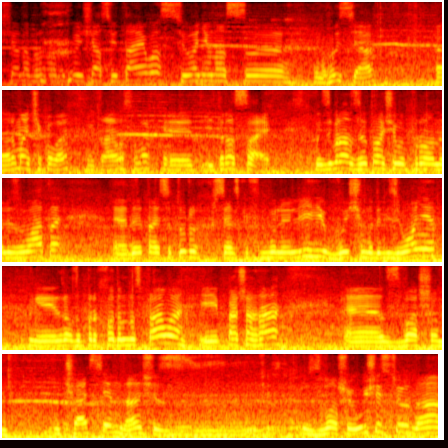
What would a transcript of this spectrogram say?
ще програма час. Вітаю вас. Сьогодні у нас е, в гостях е, Романчик Олег. Вітаю вас, Олег. е, І Тарас Саєв. Ми зібралися для того, щоб проаналізувати е, 19 тур християнської футбольної ліги в вищому дивізіоні. І зразу переходимо до справи. І перша гра е, з вашим участям, да, ще з, з вашою участю, да,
